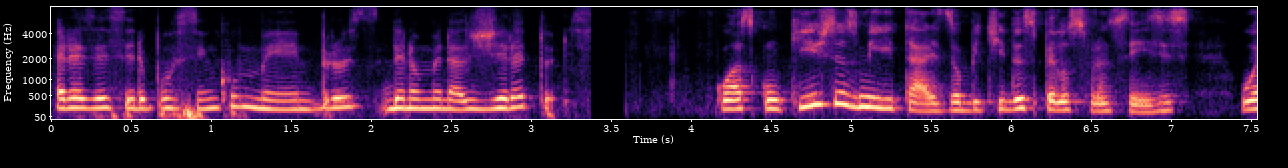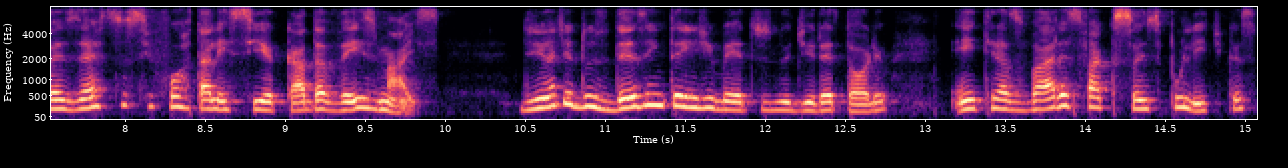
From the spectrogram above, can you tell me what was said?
era exercido por cinco membros denominados diretores. Com as conquistas militares obtidas pelos franceses, o exército se fortalecia cada vez mais. Diante dos desentendimentos no diretório entre as várias facções políticas,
